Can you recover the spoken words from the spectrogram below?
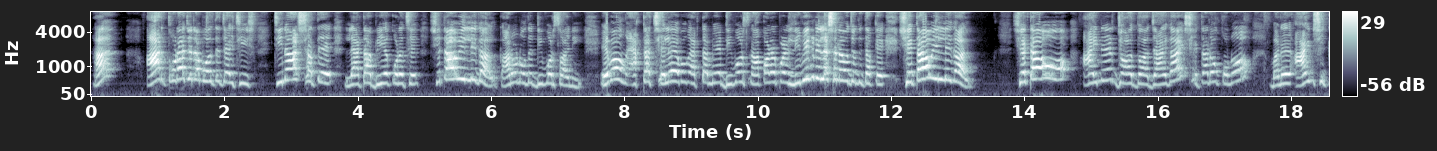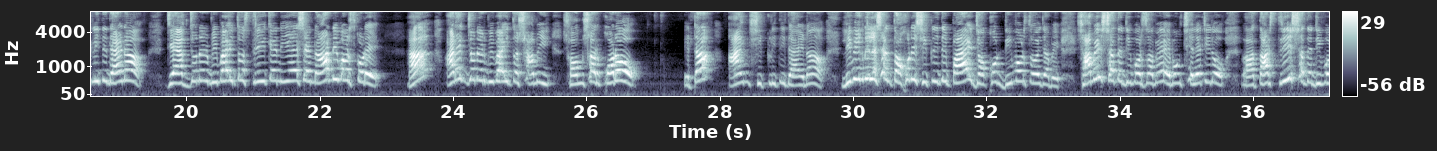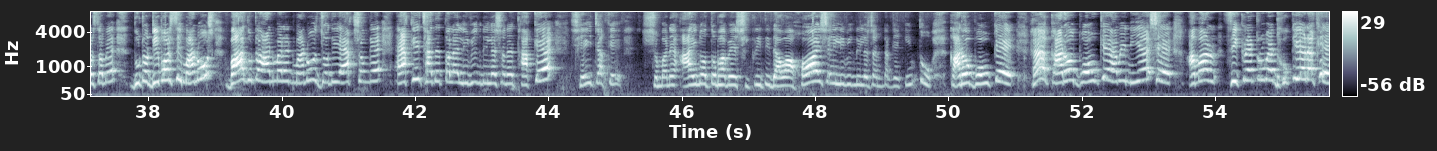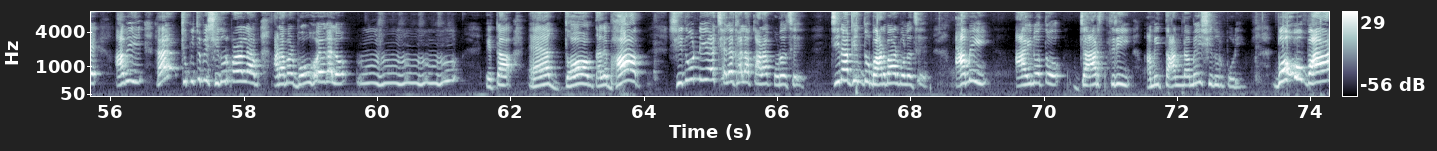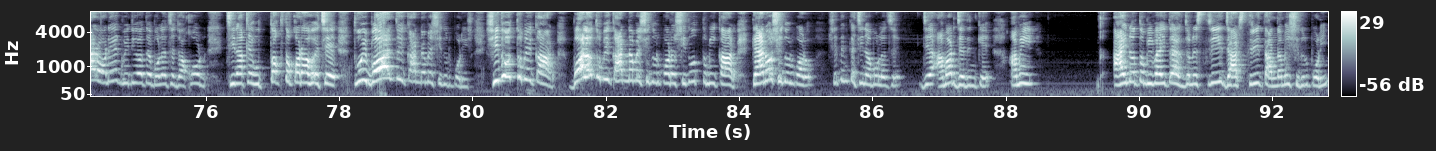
হ্যাঁ? আর তোরা যেটা বলতে চাইছিস, চীনার সাথে ল্যাটা বিয়ে করেছে, সেটাও ইল্লিগাল কারণ ওদের ডিভোর্স হয়নি। এবং একটা ছেলে এবং একটা মেয়ে ডিভোর্স না করার পরে লিভিং রিলেশনেও যদি থাকে, সেটাও ইল্লিগাল সেটাও আইনের জায়গায় সেটারও কোনো মানে আইন স্বীকৃতি দেয় না যে একজনের বিবাহিত স্ত্রীকে নিয়ে এসে না ডিভোর্স করে হ্যাঁ? আরেকজনের বিবাহিত স্বামী সংসার করো। এটা আইন স্বীকৃতি দেয় না। লিভিং রিলেশন তখনই স্বীকৃতি পায় যখন ডিভোর্স হয়ে যাবে। স্বামীর সাথে ডিভোর্স হবে এবং ছেলেটিরও তার স্ত্রীর সাথে ডিভোর্স হবে। দুটো ডিভোর্সি মানুষ বা দুটো আনম্যারিড মানুষ যদি একসঙ্গে একই ছাদের তলায় লিভিং রিলেশনে থাকে, সেইটাকে মানে আইনতভাবে স্বীকৃতি দেওয়া হয় সেই লিভিং রিলেশনটাকে কিন্তু কারও বউকে হ্যাঁ কারও বউকে আমি নিয়ে এসে আমার সিক্রেট রুমে ঢুকিয়ে রেখে আমি হ্যাঁ চুপি চুপি সিঁদুর পড়ালাম আর আমার বউ হয়ে গেল। এটা একদম, তাহলে ভাব, সিঁদুর নিয়ে ছেলে খেলা কারা করেছে? চীনা কিন্তু বারবার বলেছে, আমি আইনত যার স্ত্রী, আমি তার নামেই সিঁদুর পড়ি বহুবার অনেক ভিডিওতে বলেছে, যখন চীনাকে উত্তক্ত করা হয়েছে, তুই বল, তুই কার নামে সিঁদুর পড়িস? সিঁদুর তুমি কার? বলো তুমি কার নামে সিঁদুর পড়ো? সিঁদুর তুমি কার? কেন সিঁদুর পড়ো? সেদিনকে চীনা বলেছে যে আমার যেদিনকে আমি আইনত বিবাহিত একজনের স্ত্রী, যার স্ত্রী তার নামেই সিঁদুর পড়ি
